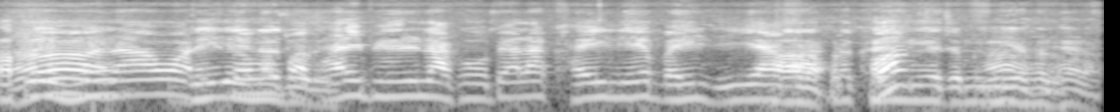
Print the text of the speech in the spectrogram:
આપણે ના તો હું પથારી ફેરવી નાખું પેલા ખાઈ લઈએ ભાઈ જઈએ આપણે. આપણે ખાઈ લઈએ જમી લઈએ હેડો. હેડો.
